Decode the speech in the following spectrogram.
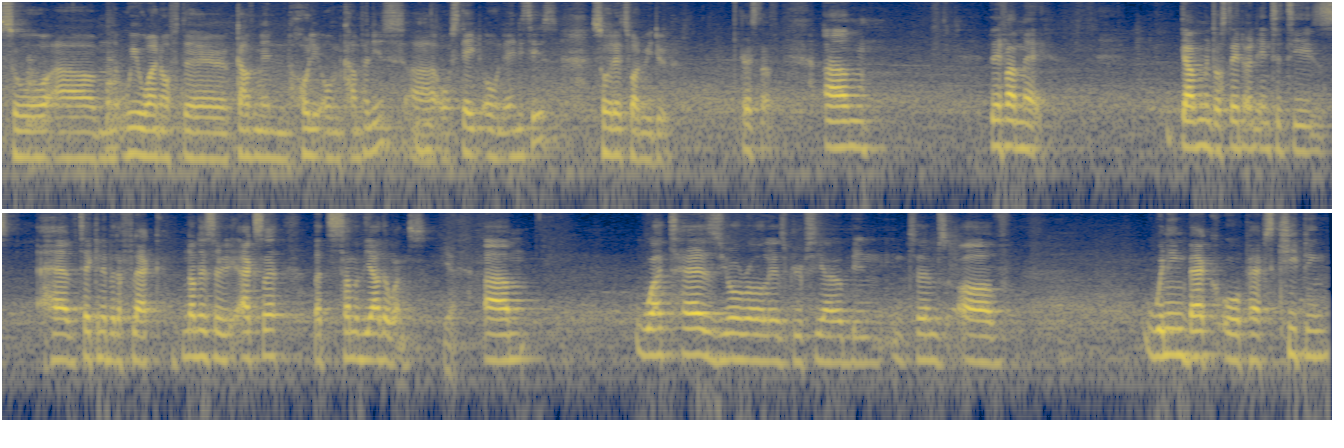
So um, we're one of the government wholly owned companies uh, or state owned entities. So that's what we do. Great stuff. Um, then if I may, government or state-owned entities have taken a bit of flack, not necessarily ACSA, but some of the other ones. Yeah. Um, what has your role as Group CIO been in terms of winning back or perhaps keeping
